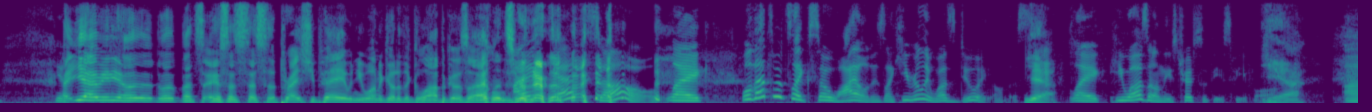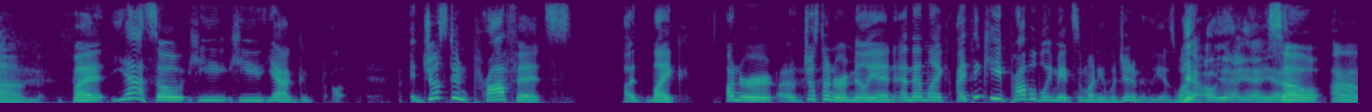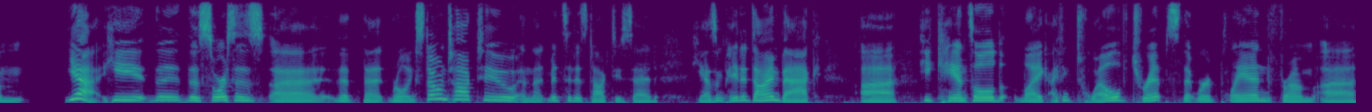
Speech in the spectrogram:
you Uh, know. yeah, I mean, you know, that's I guess that's, that's the price you pay when you want to go to the Galapagos Islands or I whatever. guess so. Like, well, that's what's like so wild is like he really was doing all this. Yeah. stuff. Like he was on these trips with these people. Yeah. Um, but yeah, so he he yeah, just in profits, uh, like under uh, just under a million, and then like I think he probably made some money legitimately as well. Yeah. Oh yeah. Yeah. Yeah. So um, yeah, he the the sources uh that that Rolling Stone talked to and that Mitsidis talked to said he hasn't paid a dime back. Uh, he canceled like I think 12 trips that were planned from uh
